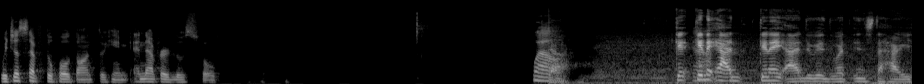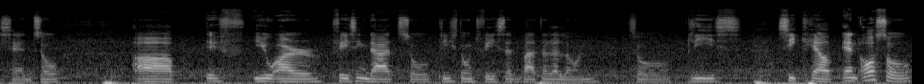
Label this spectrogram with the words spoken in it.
we just have to hold on to Him and never lose hope. Wow. Yeah. Can, can I add can I add with what Insta Harry said? So uh if you are facing that, so please don't face that battle alone. So please seek help. And also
